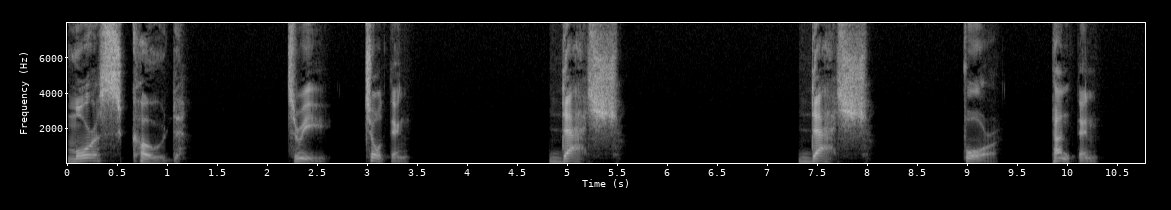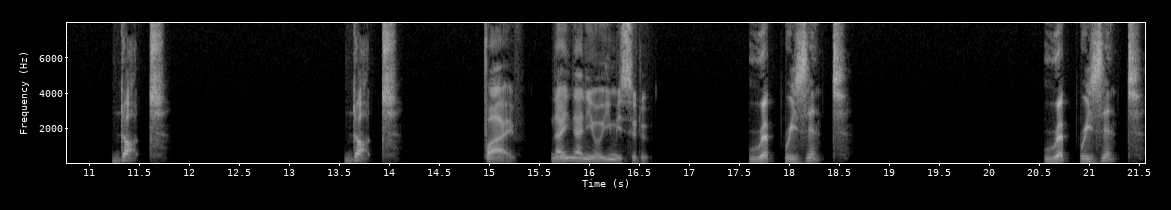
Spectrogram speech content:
Morse code, 3. 頂点 dash, dash, 4. 端点 dot, dot, 5. 何々を意味する represent, represent,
